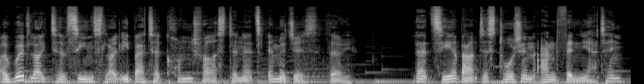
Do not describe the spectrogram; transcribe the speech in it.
I would like to have seen slightly better contrast in its images though. Let's see about distortion and vignetting.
